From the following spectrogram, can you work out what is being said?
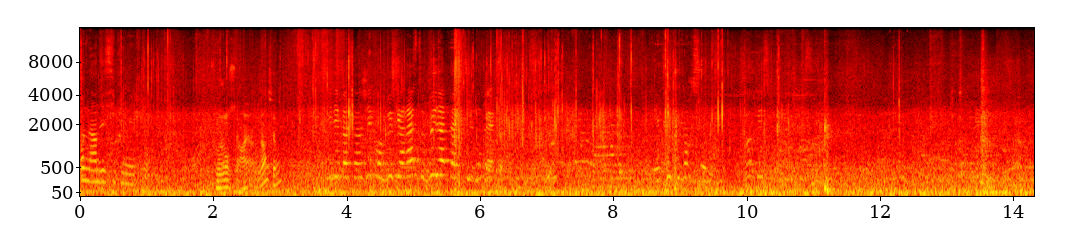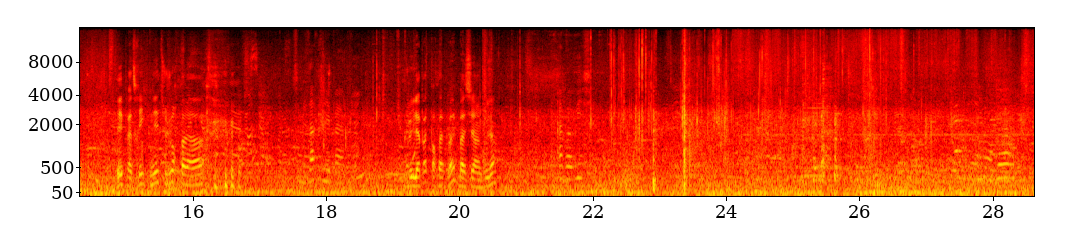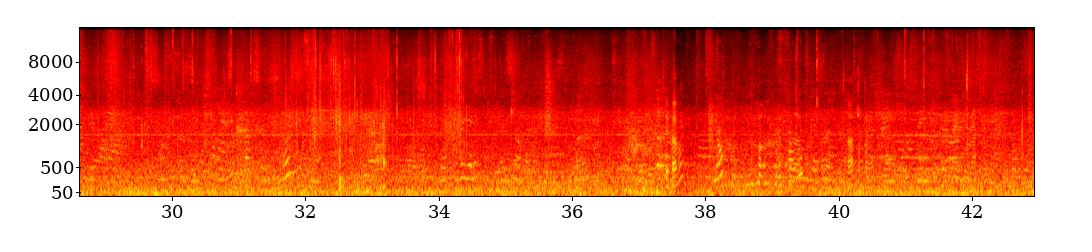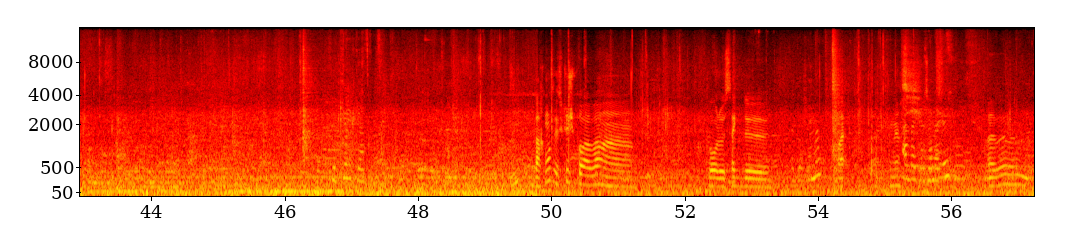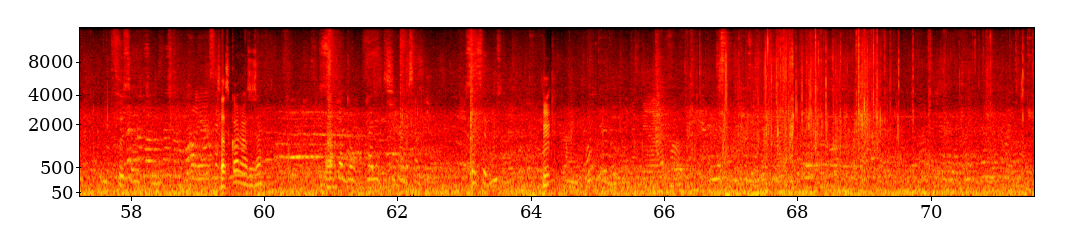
On est indiscipliné. J'en sais rien. Non, c'est bon. Si les passagers pour Bucarest ou Budapest, s'il vous plaît. Il y a que du Barcelone. Ok. Et Patrick n'est toujours pas là. C'est bizarre qu'il n'ait pas appelé. Il a pas de portable. Ouais, bah c'est un cousin. Ah bah oui. C'est pas bon Non Ah, je sais pas. Faut que le 4. Par contre, est-ce que je pourrais avoir un. pour le sac de. Benjamin Ouais. Merci. Ah bah Benjamin. Ouais, ouais, ouais. Faut ça. Ça se colle, hein, c'est ça cadeaux, pas les petits comme ça. Ça, c'est bon, ça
